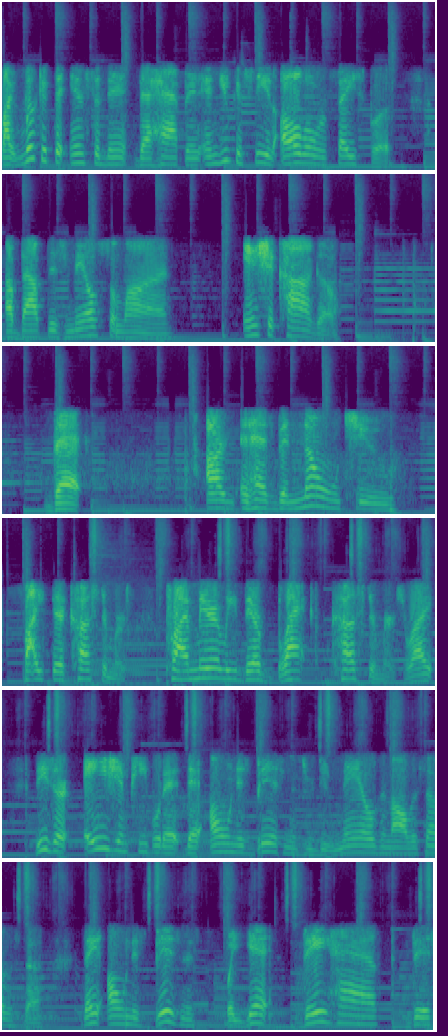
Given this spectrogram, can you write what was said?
Like, look at the incident that happened, and you can see it all over Facebook about this nail salon in Chicago that are it has been known to fight their customers, primarily their black customers, right? These are Asian people that, that own this business who do nails and all this other stuff. They own this business, but yet they have this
